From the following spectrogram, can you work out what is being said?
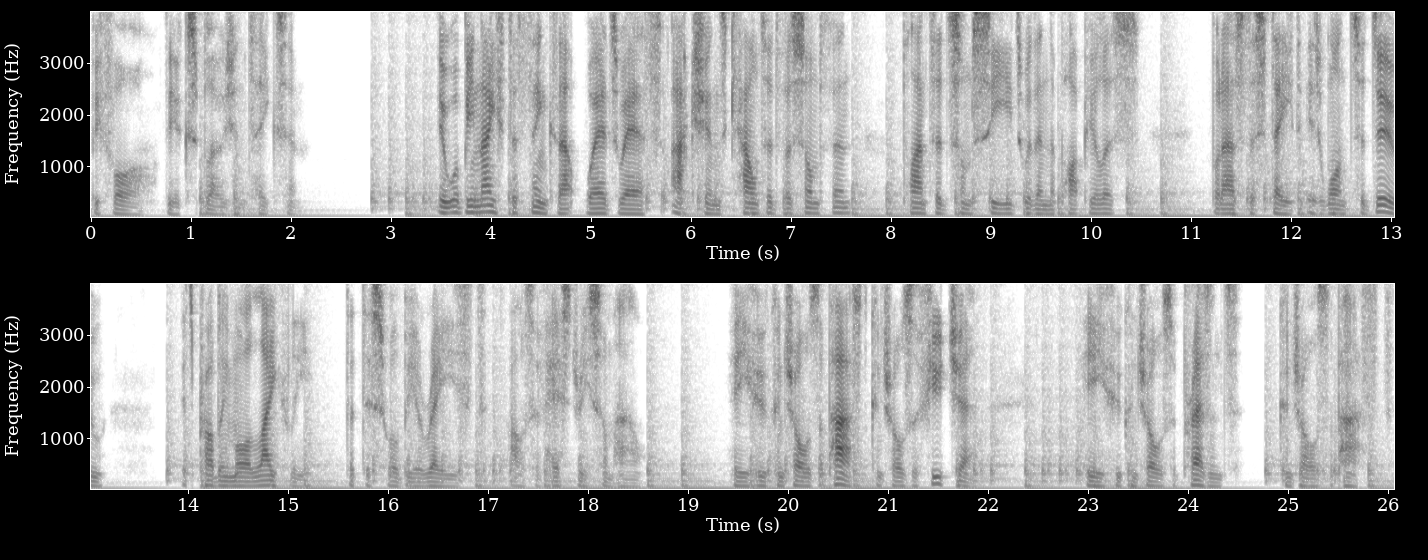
before the explosion takes him. It would be nice to think that Wordsworth's actions counted for something, planted some seeds within the populace, but as the state is wont to do, it's probably more likely that this will be erased out of history somehow. He who controls the past controls the future. He who controls the present controls the past.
